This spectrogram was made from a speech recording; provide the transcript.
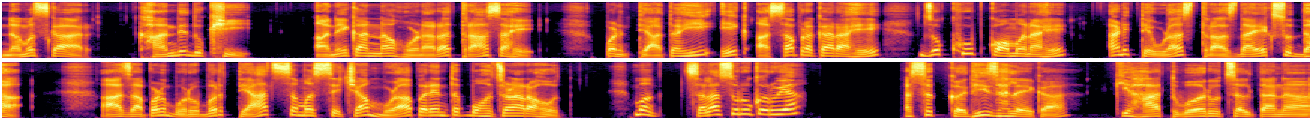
नमस्कार. खांदेदुखी अनेकांना होणारा त्रास आहे पण त्यातही एक असा प्रकार आहे जो खूप कॉमन आहे आणि तेवढाच त्रासदायक सुद्धा. आज आपण बरोबर त्याच समस्येच्या मुळापर्यंत पोहोचणार आहोत. मग चला सुरू करूया? असं कधी झालंय का की हात वर उचलताना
